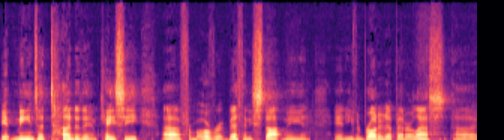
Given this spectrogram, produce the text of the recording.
It means a ton to them. Casey uh, from over at Bethany stopped me and, and even brought it up at our last uh,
